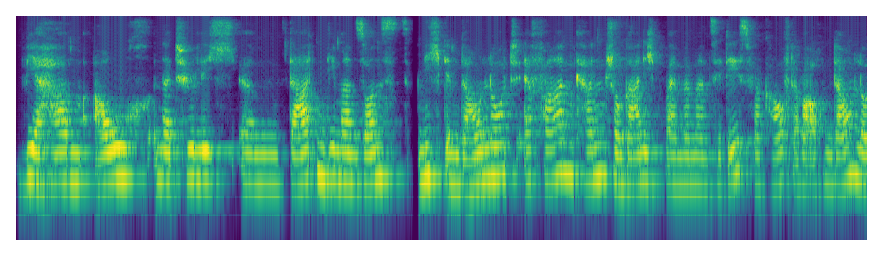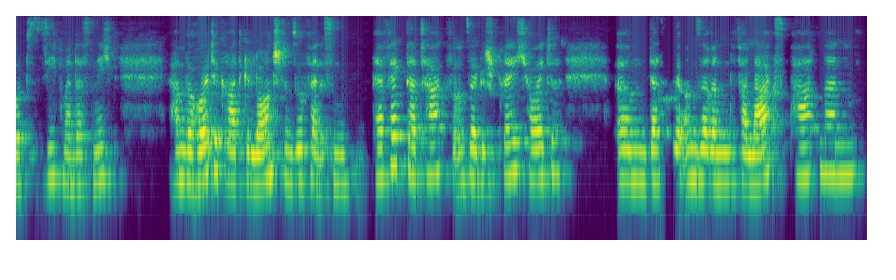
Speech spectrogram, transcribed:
wir haben auch natürlich ähm, Daten, die man sonst nicht im Download erfahren kann, schon gar nicht, beim, wenn man CDs verkauft, aber auch im Download sieht man das nicht. Haben wir heute gerade gelauncht. Insofern ist ein perfekter Tag für unser Gespräch heute, ähm, dass wir unseren Verlagspartnern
